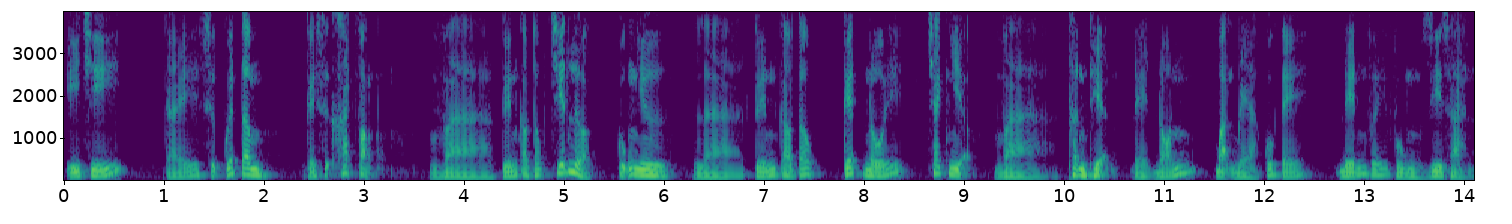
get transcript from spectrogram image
ý chí, cái sự quyết tâm, cái sự khát vọng và tuyến cao tốc chiến lược cũng như là tuyến cao tốc kết nối trách nhiệm và thân thiện để đón bạn bè quốc tế đến với vùng di sản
